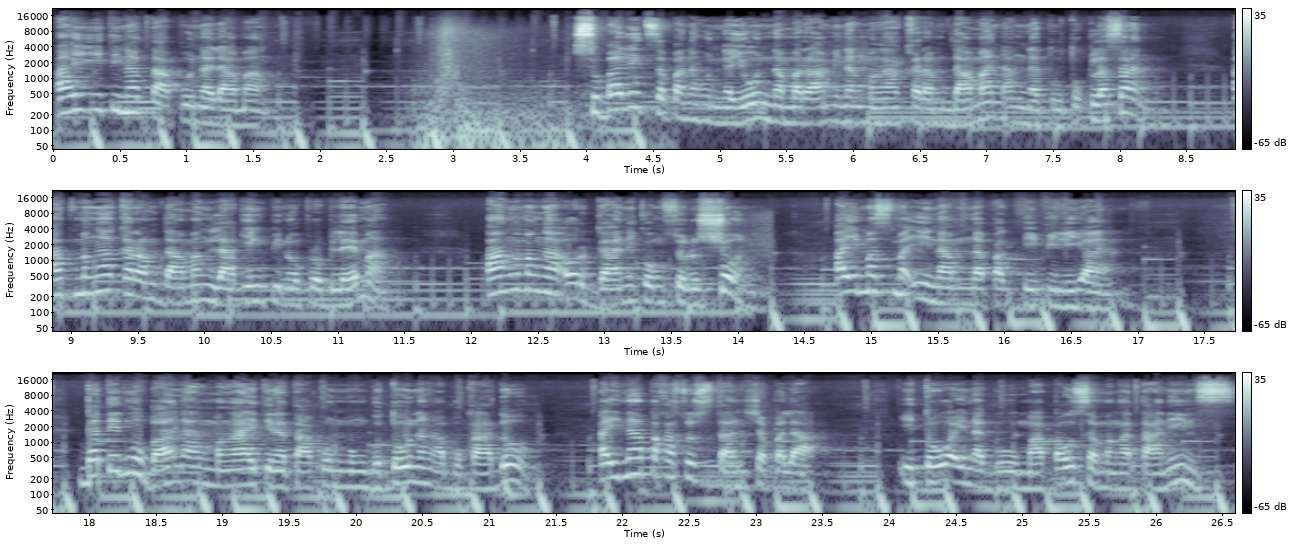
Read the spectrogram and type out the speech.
ay itinatapon na lamang. Subalit sa panahon ngayon na marami ng mga karamdaman ang natutuklasan at mga karamdamang laging pinoproblema, ang mga organikong solusyon ay mas mainam na pagpipilian. Batid mo ba na ang mga itinatapon mong buto ng abukado ay napakasustansya pala? Ito ay nag-uumapaw sa mga tannins,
